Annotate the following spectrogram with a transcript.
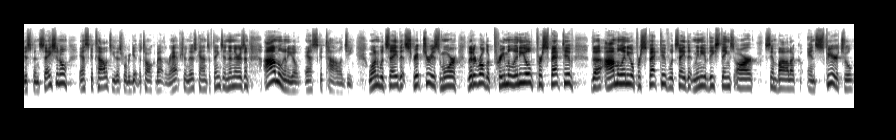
dispensational eschatology. That's where we get to talk about the rapture and those kinds of things. And then there is an amillennial eschatology. One would say that Scripture is more literal, the premillennial perspective. The amillennial perspective would say that many of these things are symbolic and spiritual,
